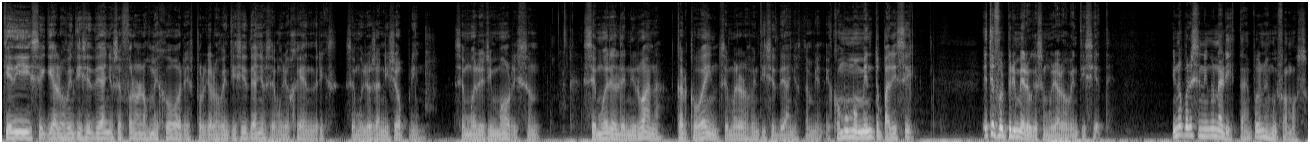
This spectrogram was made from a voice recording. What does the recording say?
que dice que a los 27 años se fueron los mejores, porque a los 27 años se murió Hendrix, se murió Janis Joplin, se muere Jim Morrison, se muere el de Nirvana, Kurt Cobain se muere a los 27 años también. Es como un momento, parece... Este fue el primero que se murió a los 27. Y no aparece en ninguna lista, ¿eh? porque no es muy famoso.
